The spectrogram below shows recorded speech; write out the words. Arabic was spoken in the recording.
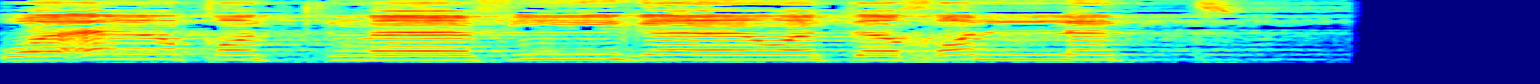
وَأَلْقَتْ مَا فِيهَا وَتَخَلَّتْ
